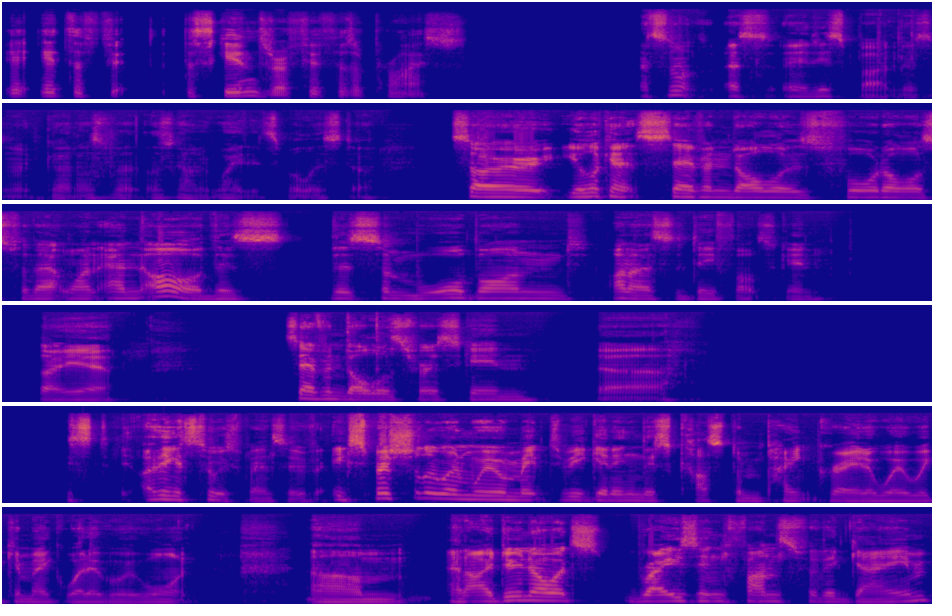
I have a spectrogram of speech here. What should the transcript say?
It, it's a fi- the skins are a fifth of the price. That's not. That's it is Spartan, isn't it? God, I was, I was going to wait. It's ballista. So you're looking at seven dollars, four dollars for that one, and oh, there's there's some war bond. Oh no, that's the default skin. So yeah, seven dollars for a skin. Uh, it's, I think it's too expensive, especially when we were meant to be getting this custom paint creator where we can make whatever we want. Um, and I do know it's raising funds for the game,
